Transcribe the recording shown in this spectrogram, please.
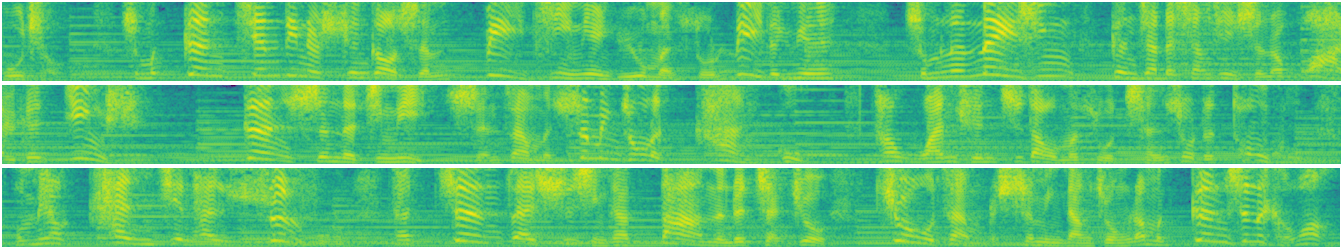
呼求，使我们更坚定的宣告神必纪念与我们所立的约，使我们的内心更加的相信神的话语跟应许。更深的经历神在我们生命中的看顾，他完全知道我们所承受的痛苦。我们要看见和顺服，他正在施行他大能的拯救，就在我们的生命当中，让我们更深的渴望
